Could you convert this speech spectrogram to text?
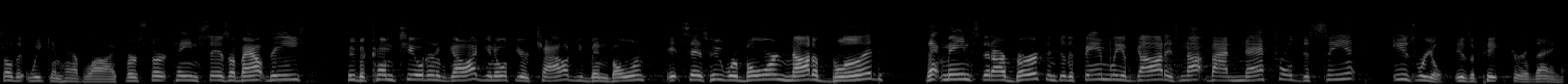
so that we can have life. Verse 13 says about these who become children of God. You know, if you're a child, you've been born. It says who were born not of blood. That means that our birth into the family of God is not by natural descent. Israel is a picture of that.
